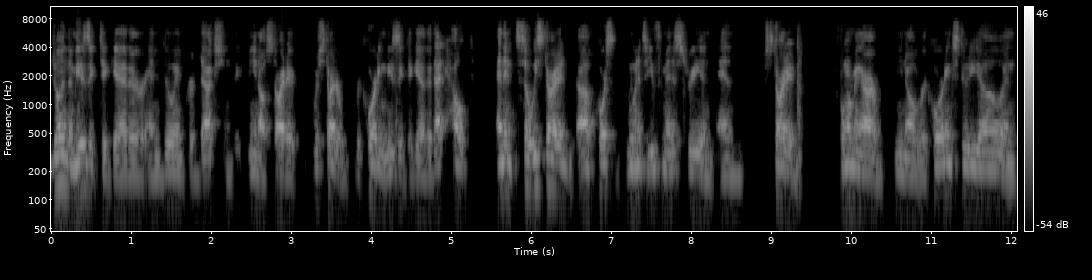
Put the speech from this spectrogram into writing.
doing the music together and doing production you know started we started recording music together. That helped. And then so we started uh, of course we went into youth ministry and and started forming our you know recording studio and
